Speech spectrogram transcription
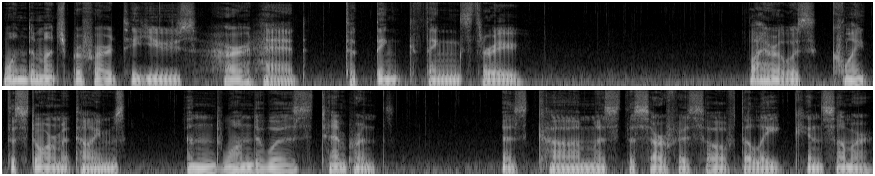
Wanda much preferred to use her head to think things through. Lyra was quite the storm at times, and Wanda was temperance, as calm as the surface of the lake in summer,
